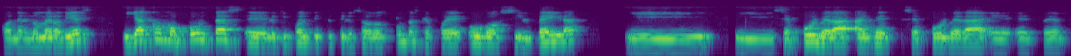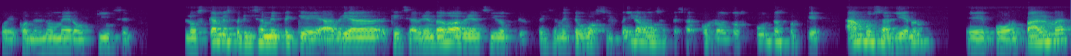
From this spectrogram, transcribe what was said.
con el número 10 y ya como puntas, eh, el equipo del Tite utilizó dos puntas, que fue Hugo Silveira y, Sepúlveda, Ángel Sepúlveda, eh, este fue con el número 15. Los cambios precisamente que, habría, que se habrían dado habrían sido precisamente Hugo Silveira, vamos a empezar con los dos puntas porque ambos salieron eh, por Palma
